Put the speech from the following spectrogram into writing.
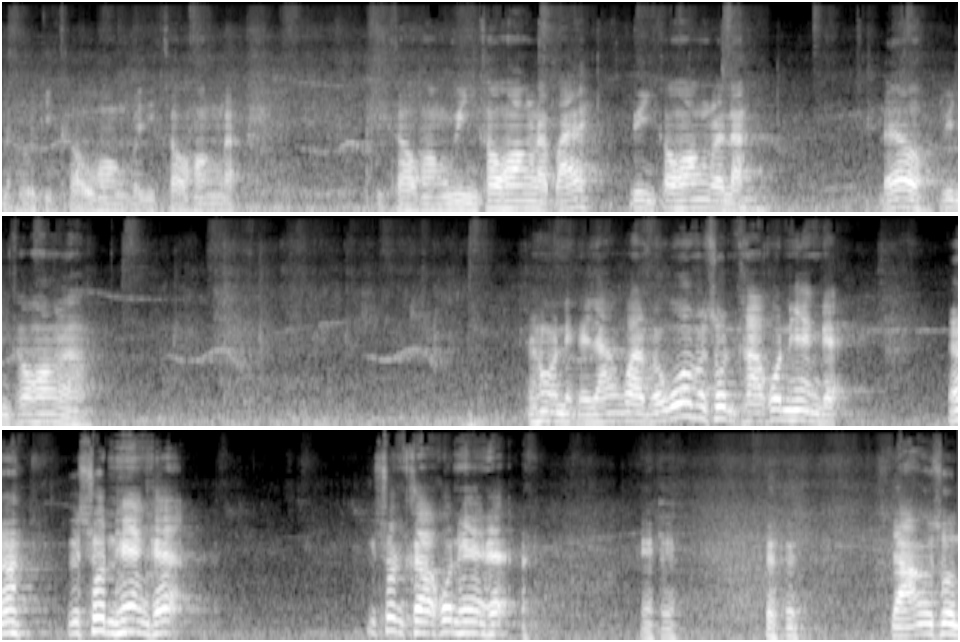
เราที่เข้าห้องไปที่เข้าห้องละที่เข้าห้องวิ่งเข้าห้องละไป วิ่งเข้าห้องเลยล่ะแล้ววิ่งเข้าห้องละ เอาเนี่ยก็ยางว่าไปโอ้มาส้นขาคนแห้งแท้นะคือส้นแห้งแท้คือส้นขาคนแห้งแท้ยางส้น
